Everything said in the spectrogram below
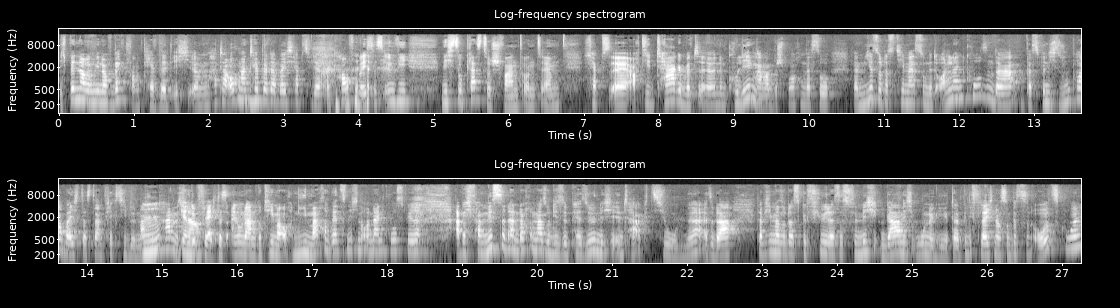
ich bin da irgendwie noch weg vom Tablet. Ich ähm, hatte auch mal ein Tablet, aber ich habe es wieder verkauft, weil ich es irgendwie nicht so plastisch fand und ähm, ich habe es äh, auch die Tage mit äh, einem Kollegen einmal besprochen, dass so bei mir so das Thema ist so mit Online-Kursen, da, das finde ich super super, weil ich das dann flexibel machen mhm, kann. Ich genau. würde vielleicht das ein oder andere Thema auch nie machen, wenn es nicht ein Online-Kurs wäre. Aber ich vermisse dann doch immer so diese persönliche Interaktion. Ne? Also da, da habe ich immer so das Gefühl, dass es für mich gar nicht ohne geht. Da bin ich vielleicht noch so ein bisschen oldschool.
